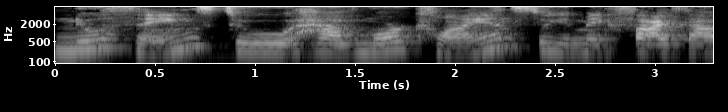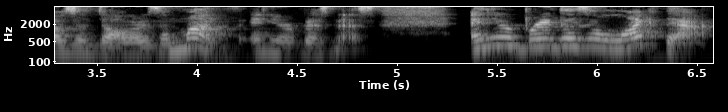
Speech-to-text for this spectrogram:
new things to have more clients so you make $5,000 a month in your business. And your brain doesn't like that.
